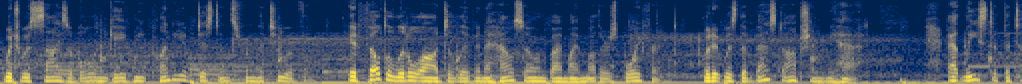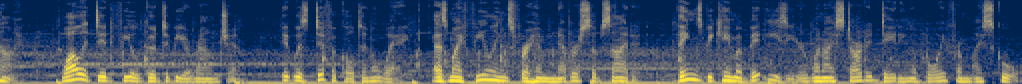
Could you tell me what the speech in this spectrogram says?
which was sizable and gave me plenty of distance from the two of them. It felt a little odd to live in a house owned by my mother's boyfriend, but it was the best option we had. At least at the time. While it did feel good to be around Jim, it was difficult in a way, as my feelings for him never subsided. Things became a bit easier when I started dating a boy from my school.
